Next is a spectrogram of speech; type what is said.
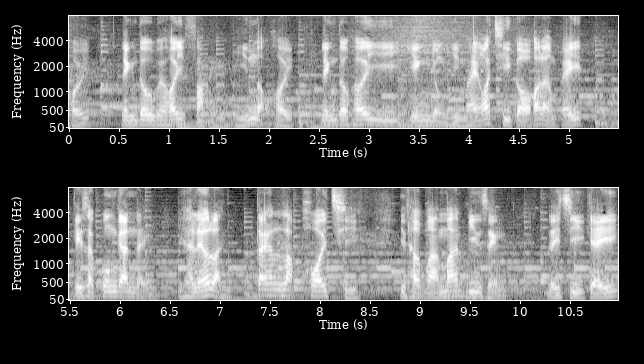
佢，令到佢可以繁衍落去，令到佢可以應用，而唔係我一次過可能俾幾十公斤你，而係你可能得一粒開始，然後慢慢變成你自己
